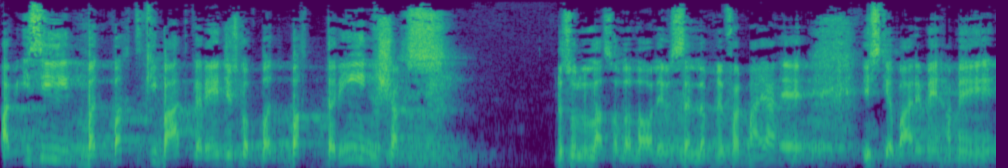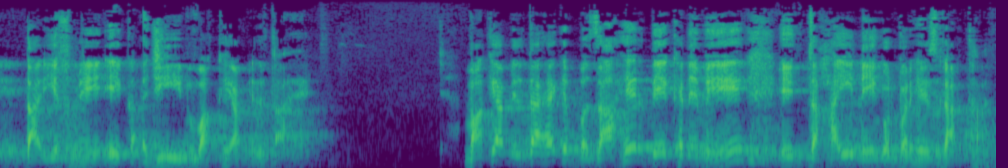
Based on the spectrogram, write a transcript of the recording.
اب اسی بدبخت کی بات کریں جس کو بدبخت ترین شخص رسول اللہ صلی اللہ علیہ وسلم نے فرمایا ہے، اس کے بارے میں ہمیں تاریخ میں ایک عجیب واقعہ ملتا ہے۔ واقعہ ملتا ہے کہ بظاہر دیکھنے میں انتہائی نیک اور پرہیزگار تھا۔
